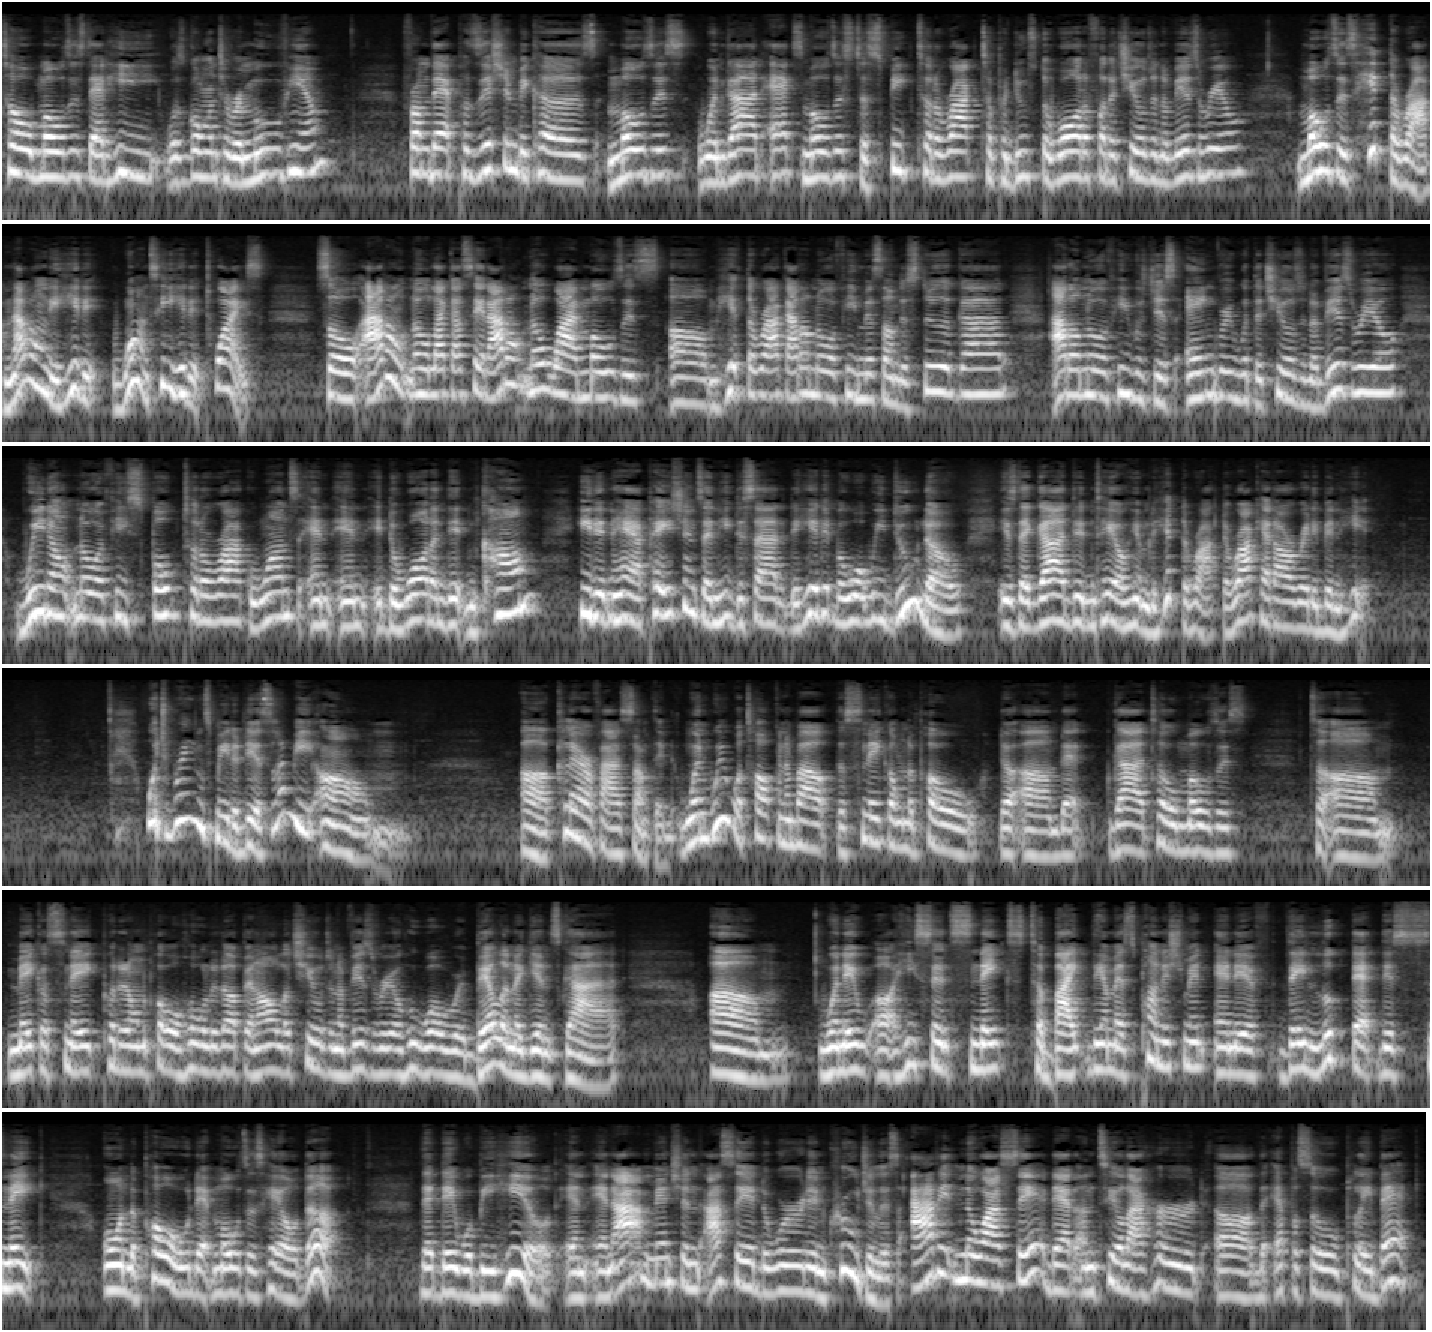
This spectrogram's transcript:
told Moses that he was going to remove him from that position because Moses, when God asked Moses to speak to the rock to produce the water for the children of Israel, Moses hit the rock. Not only hit it once, he hit it twice. So I don't know. Like I said, I don't know why Moses um, hit the rock. I don't know if he misunderstood God. I don't know if he was just angry with the children of Israel. We don't know if he spoke to the rock once and, and it, the water didn't come. He didn't have patience and he decided to hit it. But what we do know is that God didn't tell him to hit the rock. The rock had already been hit. Which brings me to this. Let me um uh, clarify something. When we were talking about the snake on the pole, the um, that God told Moses to um, make a snake, put it on the pole, hold it up, and all the children of Israel who were rebelling against God, um, when they uh, he sent snakes to bite them as punishment, and if they looked at this snake on the pole that Moses held up, that they will be healed. And and I mentioned I said the word incredulous. I didn't know I said that until I heard uh, the episode play back.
